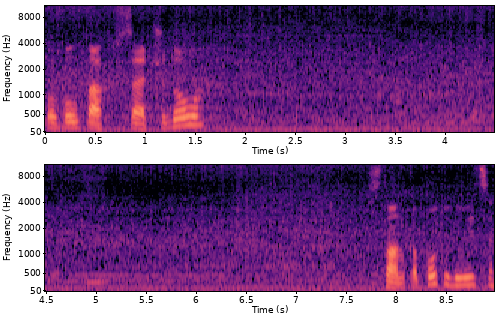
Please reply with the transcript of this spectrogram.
По болтах все чудово. Стан капоту, дивіться.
